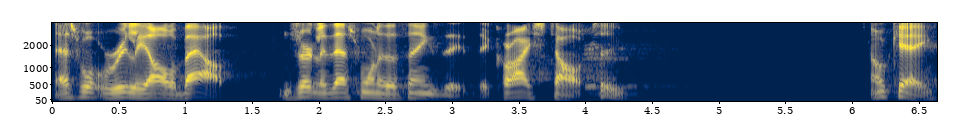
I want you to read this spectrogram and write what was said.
That's what we're really all about. And certainly that's one of the things that, that Christ taught too. Okay.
